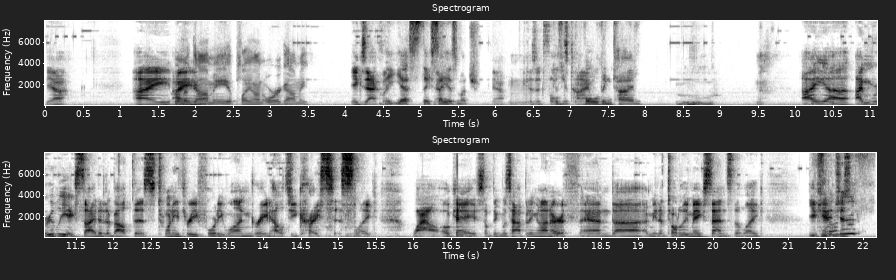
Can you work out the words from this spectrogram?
Yeah. I. I Origami, a play on origami. They, exactly. yes, they say as much Yeah. Mhm. Because it folds you're time. folding time. Ooh. I uh, I'm really excited about this 2341 Great Algae Crisis. Like, wow, okay, something was happening on Earth, and uh, I mean, it totally makes sense that like you Is can't just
